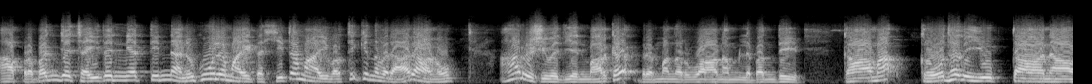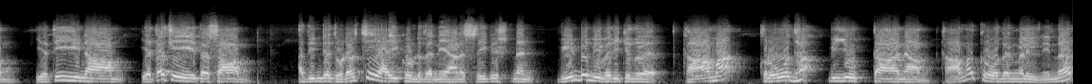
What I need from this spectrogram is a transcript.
ആ പ്രപഞ്ച ചൈതന്യത്തിന് അനുകൂലമായിട്ട് ഹിതമായി വർദ്ധിക്കുന്നവരാരാണോ ആ ഋഷിവര്യന്മാർക്ക് ബ്രഹ്മനിർവാണം ലഭന്തി. കാമ ക്രോധവിയുക്താനാം യതീനാം യതചേതസാം. അതിന്റെ തുടർച്ചയായിക്കൊണ്ട് തന്നെയാണ് ശ്രീകൃഷ്ണൻ വീണ്ടും വിവരിക്കുന്നത് കാമ ക്രോധ വിയുക്താനാം. കാമക്രോധങ്ങളിൽ നിന്ന്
